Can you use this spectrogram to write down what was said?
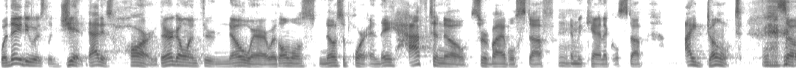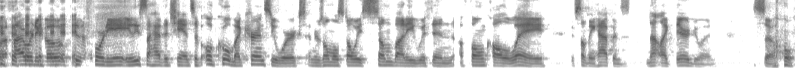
what they do is legit. That is hard. They're going through nowhere with almost no support, and they have to know survival stuff Mhm. and mechanical stuff. I don't. So if I were to go to the 48, at least I have the chance of, oh, cool, my currency works, and there's almost always somebody within a phone call away if something happens. Not like they're doing. So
